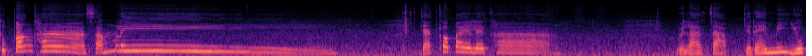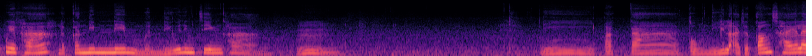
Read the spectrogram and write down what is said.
ถูกต้องค่ะสำลียัดเข้าไปเลยค่ะ เวลาจับจะได้ไม่ยุบไงคะ แล้วก็นิ่มๆ เหมือนนิ้วจริง ๆ ค่ะ อืม นี่ปากกา ตรงนี้เราอาจจะต้องใช้อะไร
